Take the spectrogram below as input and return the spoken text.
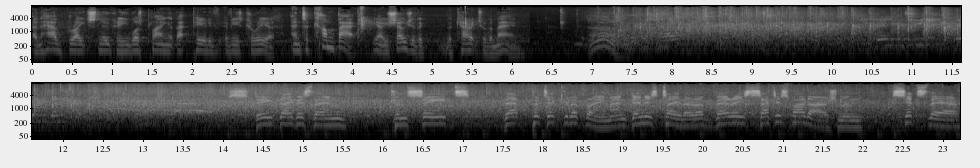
and how great snooker he was playing at that period of, of his career. And to come back, you know, he shows you the, the character of the man. Steve Davis then concedes that particular frame, and Dennis Taylor, a very satisfied Irishman, sits there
